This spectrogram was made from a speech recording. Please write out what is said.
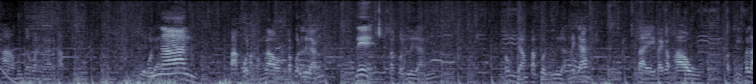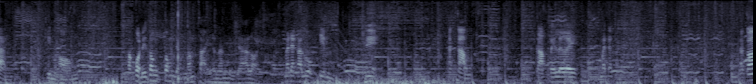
ข้าวมื้อกลางวันกันแล้วนะครับ ผลงานปลากดของเราปลากดเหลืองนี่ปลากดเหลือง ต้มยำปลากดเหลืองนะจ๊ะใส่ใบกะเพราผักชีฝรั่งกลิ่นหอมปลากดนี่ต้องต้มยำน้ำใสเท่านั้นถึงจะอร่อย ไม่ได้การลวกจิ้มนี่ถ้ากลับกลับไปเลยไม่ได้แล้วก็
